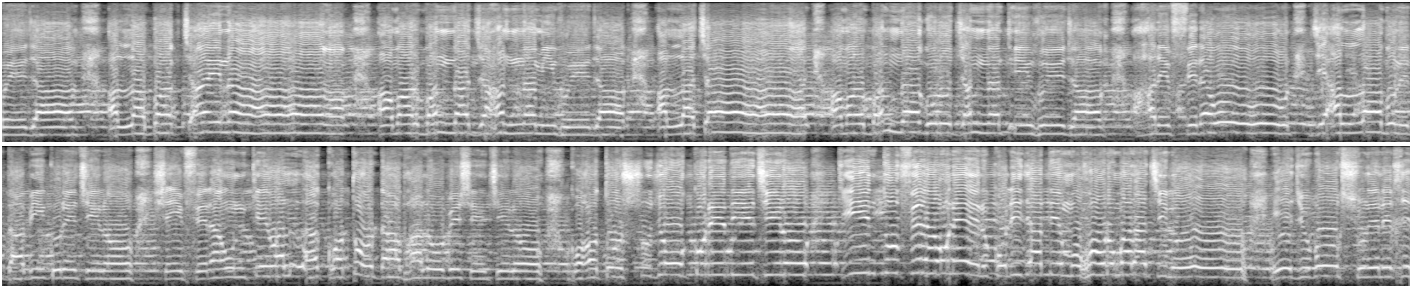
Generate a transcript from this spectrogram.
হয়ে যাক। আল্লাহ পাক চায় না, আমার বান্দা জাহান্নামি হয়ে যাক। আল্লাহ চায় আমার বান্দাগুলো জান্নাতি হয়ে যাক। আরে ফেরাউন, যে আল্লাহ বলে দাবি করেছিল, সেই ফেরাউনকে আল্লাহ কতটা ভালোবেসেছিল, কত সুযোগ করে দিয়েছিল। কিন্তু ফেরাউনের কলিজাতে মোহর মারা ছিল। এ যুবক শুনে রেখে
